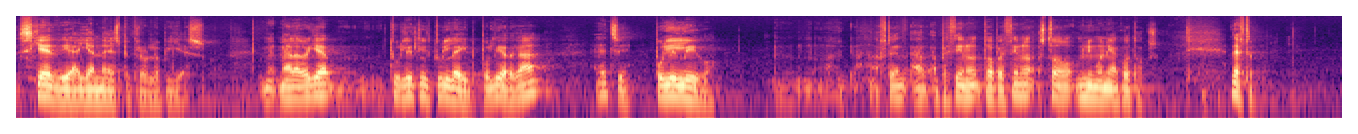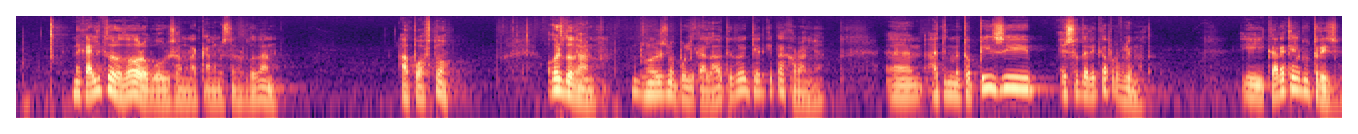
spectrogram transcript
σχέδια για νέες πετρελοπηγές. Με, με άλλα λόγια, too little too late. Πολύ αργά, έτσι, πολύ λίγο. Αυτό απευθύνω, το απευθύνω στο μνημονιακό τόξο. Δεύτερον, μεγαλύτερο δώρο μπορούσαμε να κάνουμε στον Ερντογάν. Από αυτό. Ο Ερντογάν, γνωρίζουμε πολύ καλά ότι εδώ και αρκετά χρόνια ε, αντιμετωπίζει εσωτερικά προβλήματα. Η καρέκλα του τρίζει.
